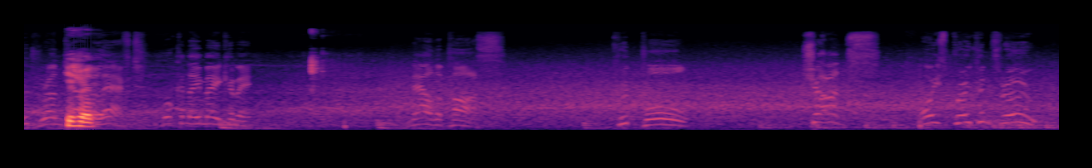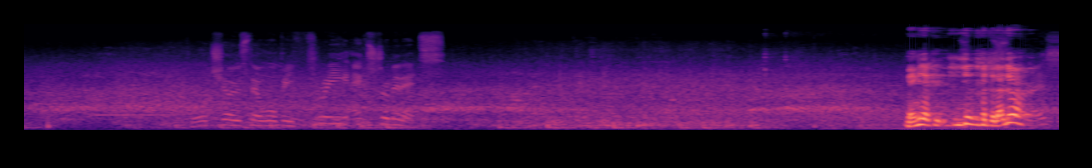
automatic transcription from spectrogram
Good run red. the left. What can they make of it? Now the pass. Good ball. Chance. Oh, he's broken through. Board shows there will be three extra minutes. Men ki ki fete la deur? Perez.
